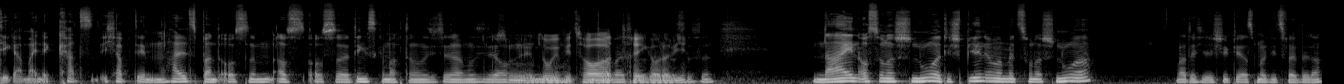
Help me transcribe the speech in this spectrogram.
Digga, meine Katzen. Ich habe den Halsband aus einem, aus, aus äh, Dings gemacht. Da muss ich, dir- da muss ich dir auch. Louis ein Vuitton paar weitere Träger oder wie? ist. Nein, aus so einer Schnur. Die spielen immer mit so einer Schnur. Warte hier, ich schicke dir erstmal die zwei Bilder.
